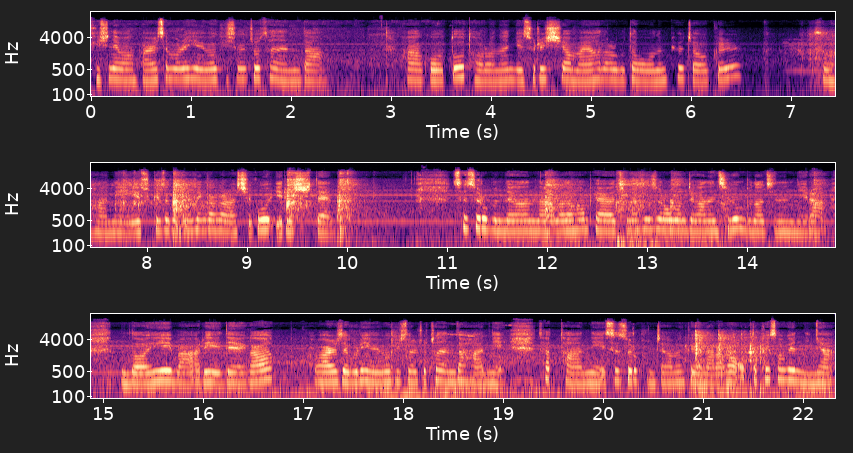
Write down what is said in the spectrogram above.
귀신의 왕 바알세몬을 힘입어 귀신을 쫓아낸다 하고 또 더러는 예수를 시험하여 하늘로부터 오는 표적을 구하니 예수께서 그들의 생각을 아시고 이르시되 스스로 분쟁하는 나라마다 황폐하여지며 스스로 분쟁하는 집은 무너지느니라. 너희 말이 내가 바알세불이 힘입어 귀신을 쫓아낸다 하니 사탄이 스스로 분쟁하면 그의 나라가 어떻게 서겠느냐?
